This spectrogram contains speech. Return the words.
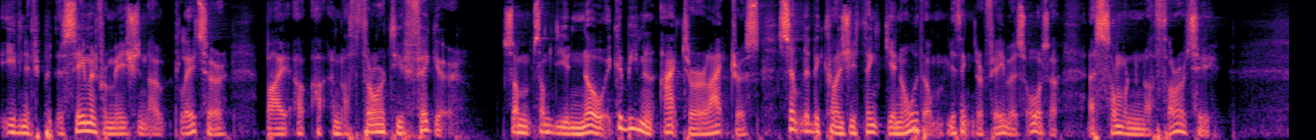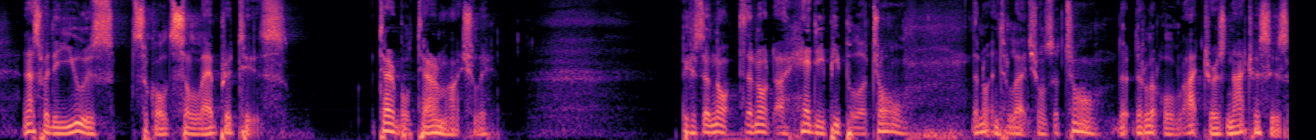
even if you put the same information out later by a, an authority figure some somebody you know. It could be an actor or actress simply because you think you know them. You think they're famous. Oh, it's a, a someone in authority. And that's why they use so-called celebrities. Terrible term, actually. Because they're not, they're not a heady people at all. They're not intellectuals at all. They're, they're little actors and actresses.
